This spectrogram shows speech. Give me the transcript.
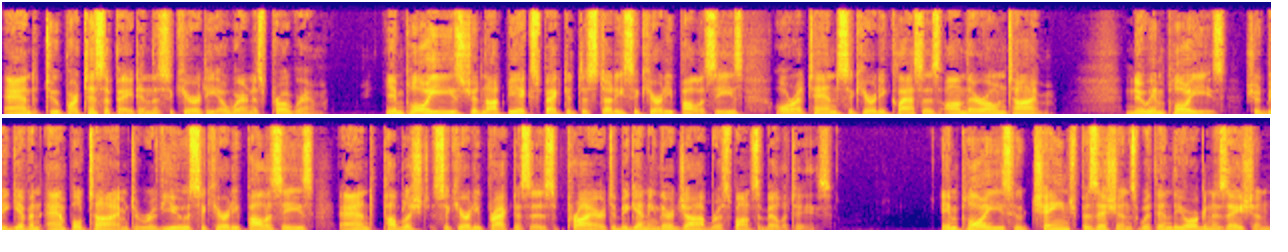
and to participate in the security awareness program. Employees should not be expected to study security policies or attend security classes on their own time. New employees should be given ample time to review security policies and published security practices prior to beginning their job responsibilities. Employees who change positions within the organization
